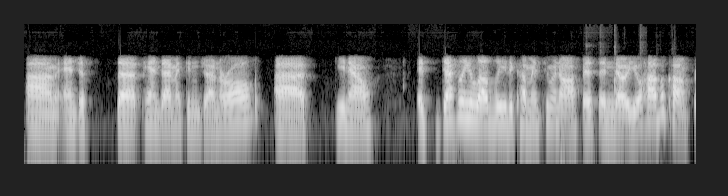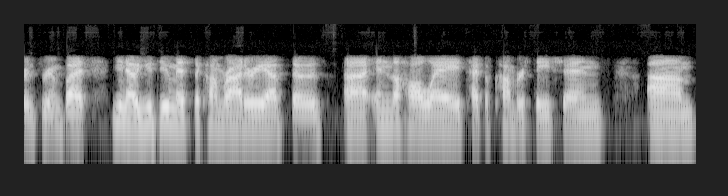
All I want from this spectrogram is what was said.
um, and just the pandemic in general. Uh, you know, it's definitely lovely to come into an office and know you'll have a conference room, but you know, you do miss the camaraderie of those uh, in the hallway type of conversations. Um,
